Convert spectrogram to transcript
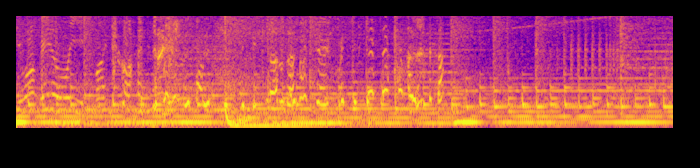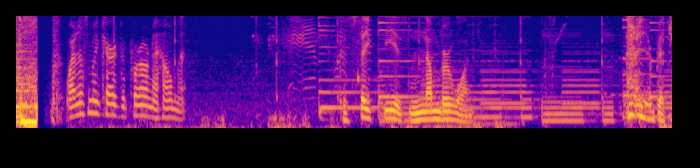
You want me to leave? My god. You can't escape me! Why does my character put on a helmet? Because safety is number one. You bitch.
